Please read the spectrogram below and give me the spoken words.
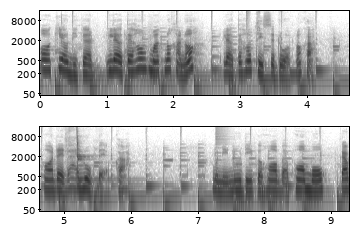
ห่อเกี่ยวนี่ก็แล้ว แต่เฮามักเนาะค่ะเนาะแล้วแต่เฮาที่สะดวกเนาะค่ะห่อได้หลายรูปแบบค่ะมื้อนี้นูดีก็ห่อแบบห่อมกกับ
